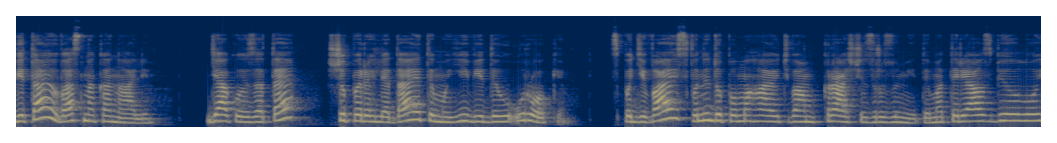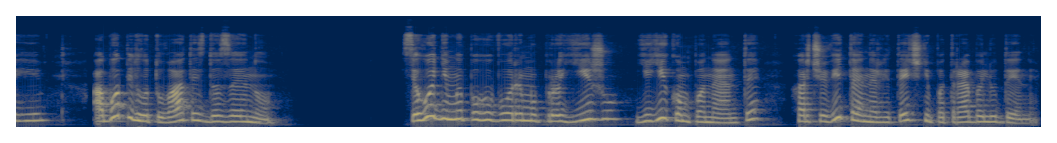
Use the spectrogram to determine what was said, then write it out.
Вітаю вас на каналі. Дякую за те, що переглядаєте мої відеоуроки. Сподіваюсь, вони допомагають вам краще зрозуміти матеріал з біології або підготуватись до ЗНО. Сьогодні ми поговоримо про їжу, її компоненти, харчові та енергетичні потреби людини.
